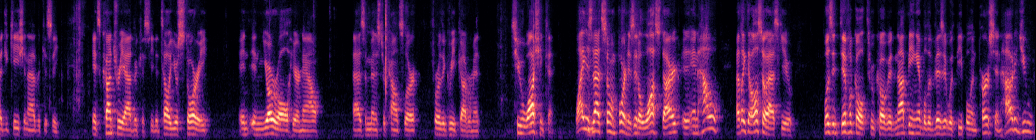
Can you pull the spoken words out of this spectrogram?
education advocacy, it's country advocacy to tell your story in, in your role here now as a minister counselor for the Greek government to Washington. Why is that so important? Is it a lost art? And how, I'd like to also ask you, was it difficult through COVID not being able to visit with people in person? How did you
